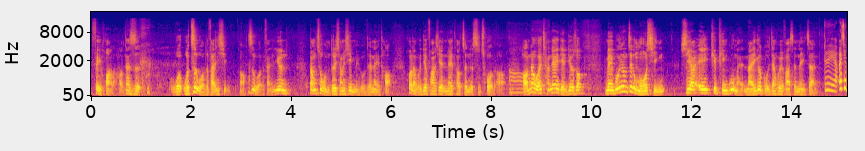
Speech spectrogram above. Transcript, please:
废话了，好，但是我我自我的反省，啊，自我的反省，因为当初我们都相信美国的那一套。后来我就发现那套真的是错的啊！好，那我要强调一点，就是说，美国用这个模型 CIA 去评估哪哪一个国家会发生内战。对呀，而且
